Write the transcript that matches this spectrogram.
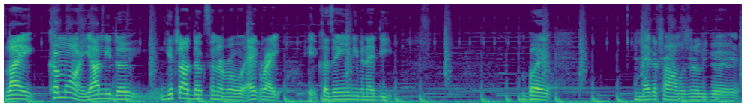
Like, come on. Y'all need to get y'all ducks in a row. Act right. Because it ain't even that deep. But Megatron was really good.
